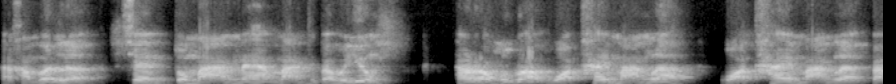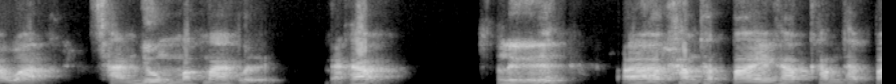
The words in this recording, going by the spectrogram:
กัคำว่าเลเช่น ตัวหมางนะครับหมางที่แปลว่ายุ่ง ถ้าเราพูดว่าวอดไทยหมางเลวอดไทยหมางเลแปลว่าฉันยุ่งมาก ๆเลยนะครับ หรืออคำถัดไปครับคำถัดไป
